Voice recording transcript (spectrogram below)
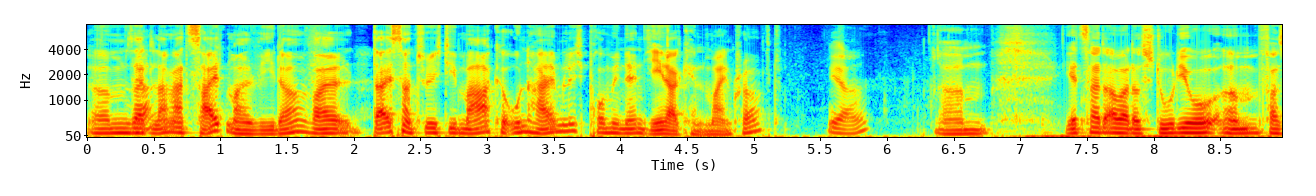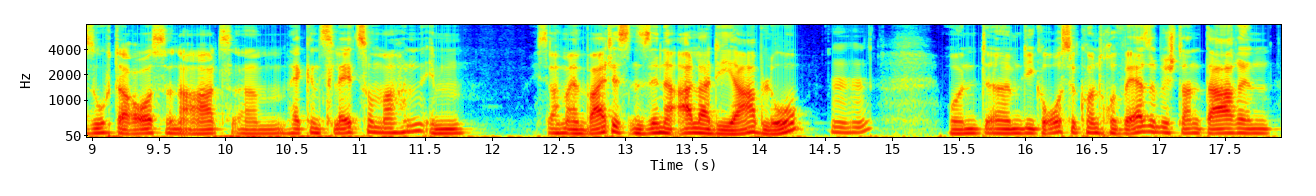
Ähm, seit ja. langer Zeit mal wieder, weil da ist natürlich die Marke unheimlich prominent. Jeder kennt Minecraft. Ja. Ähm, jetzt hat aber das Studio ähm, versucht, daraus so eine Art ähm, Hack and Slate zu machen, im, ich sag mal, im weitesten Sinne à la Diablo. Mhm. Und ähm, die große Kontroverse bestand darin,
